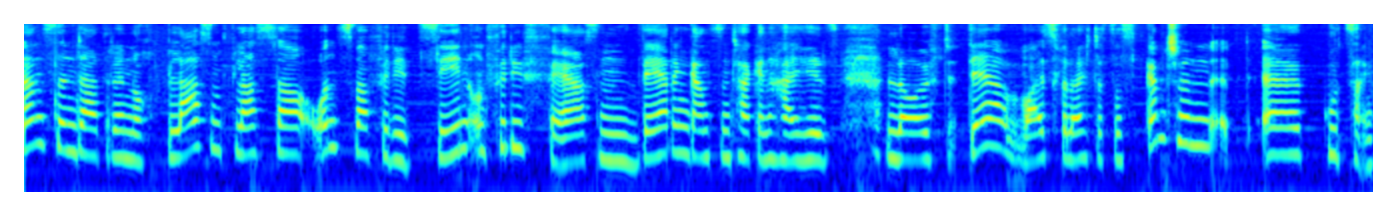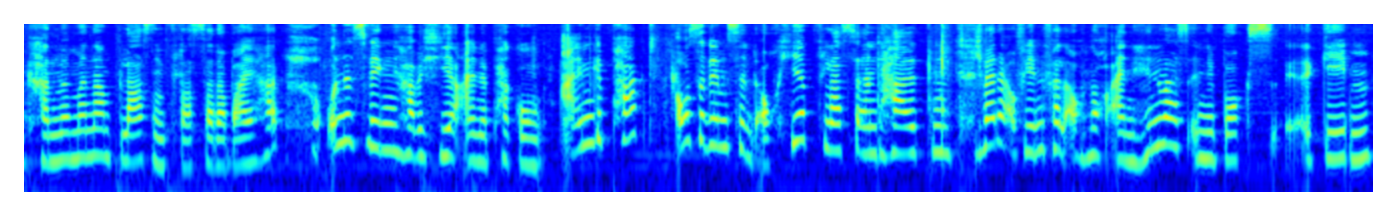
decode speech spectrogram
Dann sind da drin noch Blasenpflaster und zwar für die Zehen und für die Fersen. Wer den ganzen Tag in High Heels läuft, der weiß vielleicht, dass das ganz schön äh, gut sein kann, wenn man dann Blasenpflaster dabei hat. Und deswegen habe ich hier eine Packung eingepackt. Außerdem sind auch hier Pflaster enthalten. Ich werde auf jeden Fall auch noch einen Hinweis in die Box äh, geben,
